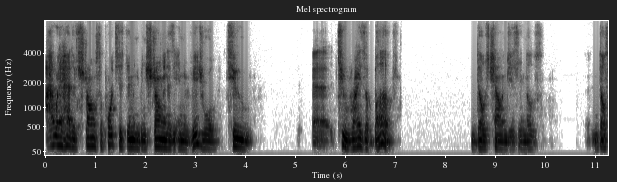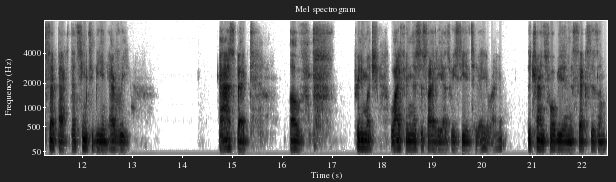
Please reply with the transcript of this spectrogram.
I would have had a strong support system and been strong as an individual to uh, to rise above those challenges and those those setbacks that seem to be in every aspect of pretty much life in this society as we see it today, right? The transphobia and the sexism.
